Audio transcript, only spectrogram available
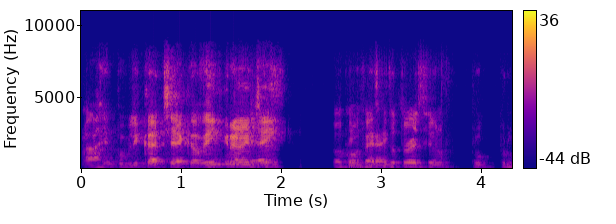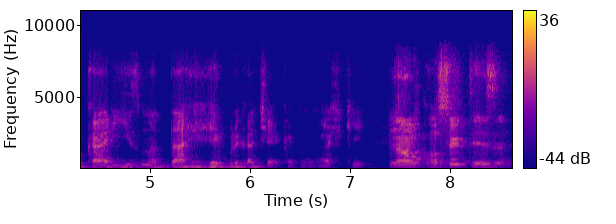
a República Tcheca vem grande, hein? Eu confesso que eu tô torcendo pro, pro carisma da República Tcheca, mano. Acho que. Não, com certeza.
